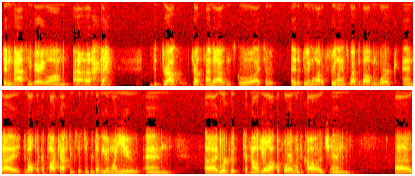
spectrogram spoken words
didn't last me very long. Uh, throughout throughout the time that I was in school, I sort of ended up doing a lot of freelance web development work, and I developed like a podcasting system for WNYU, and uh, I'd worked with technology a lot before I went to college, and uh,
